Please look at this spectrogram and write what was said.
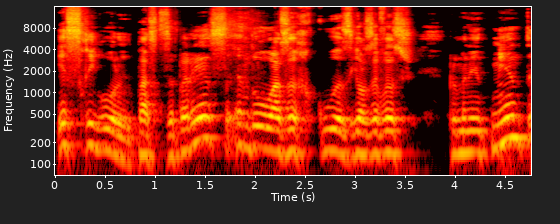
esse rigor quase desaparece, andou às arrecuas e aos avanços permanentemente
